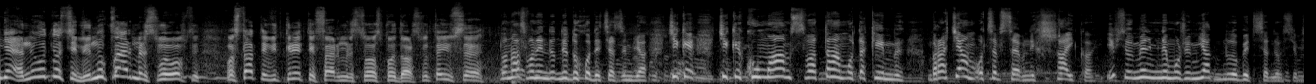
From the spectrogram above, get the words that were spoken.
ні, не односібі. Ну фермерство, остати відкрити фермерство, господарство, та і все. До нас вони не доходить ця земля. Тільки, тільки кумам, сватам, отаким братям, оце все в них шайка. І все, ми не можемо ніяк добитися до всього.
